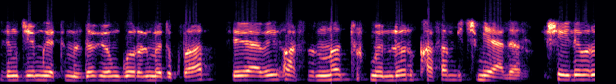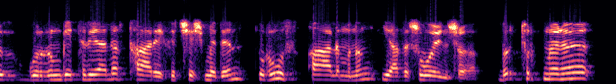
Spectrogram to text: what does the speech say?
biziň jemgyýetimizde öň görülmedik zat. Sebäbi aslynda türkmenler kasam içmeýärler. Şeýle bir gürrüň getirýärler taryhy çeşmeden, rus alymynyň ýazyşy boýunça. Bir türkmene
